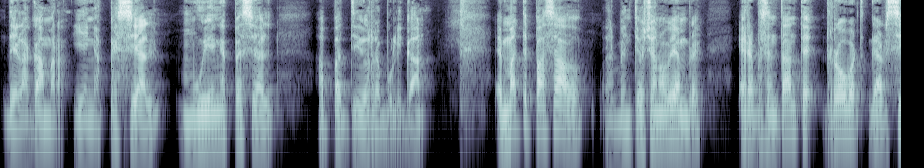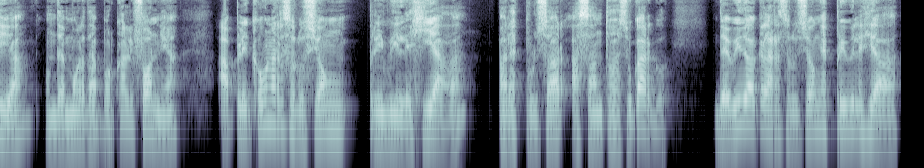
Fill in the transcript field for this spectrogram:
de la Cámara y en especial, muy en especial, al Partido Republicano. El martes pasado, el 28 de noviembre, el representante Robert García, un demócrata por California, aplicó una resolución privilegiada para expulsar a Santos de su cargo. Debido a que la resolución es privilegiada,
